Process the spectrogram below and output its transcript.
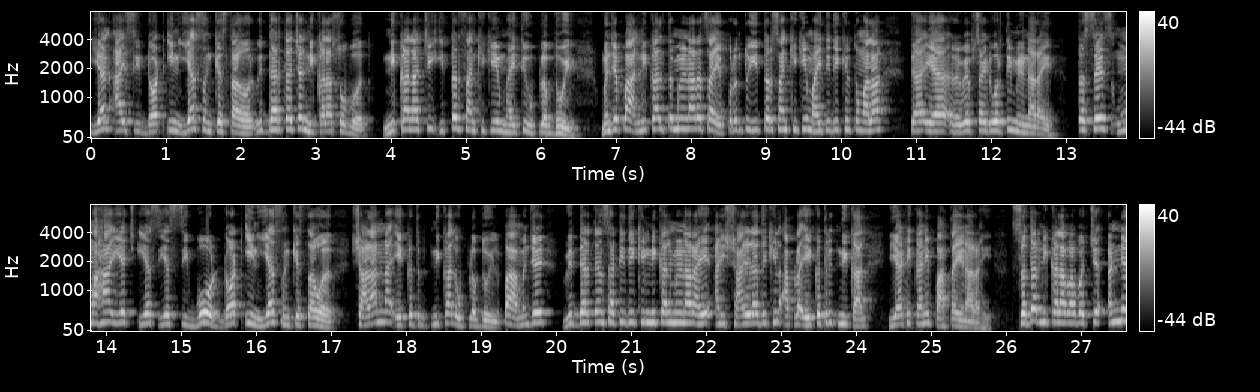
N I C dot in या संकेतस्थळावर विद्यार्थ्याच्या निकालासोबत निकालाची इतर सांख्यिकीय माहिती उपलब्ध होईल. म्हणजे पहा निकाल तर मिळणारच आहे परंतु इतर सांख्यिकीय माहिती देखील तुम्हाला त्या या वेबसाईटवरती मिळणार आहे. तसेच Maha H S S C board dot in या संकेतस्थळावर शाळांना एकत्रित निकाल उपलब्ध होईल. पहा म्हणजे विद्यार्थ्यांसाठी देखील निकाल मिळणार आहे आणि शाळेला देखील आपला एकत्रित निकाल या ठिकाणी पाहता येणार आहे. सदर निकालाबाबतचे अन्य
